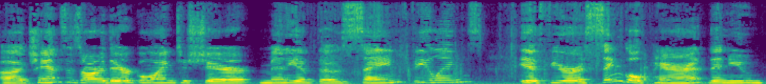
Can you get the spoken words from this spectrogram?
uh, chances are they're going to share many of those same feelings. If you're a single parent, then you,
